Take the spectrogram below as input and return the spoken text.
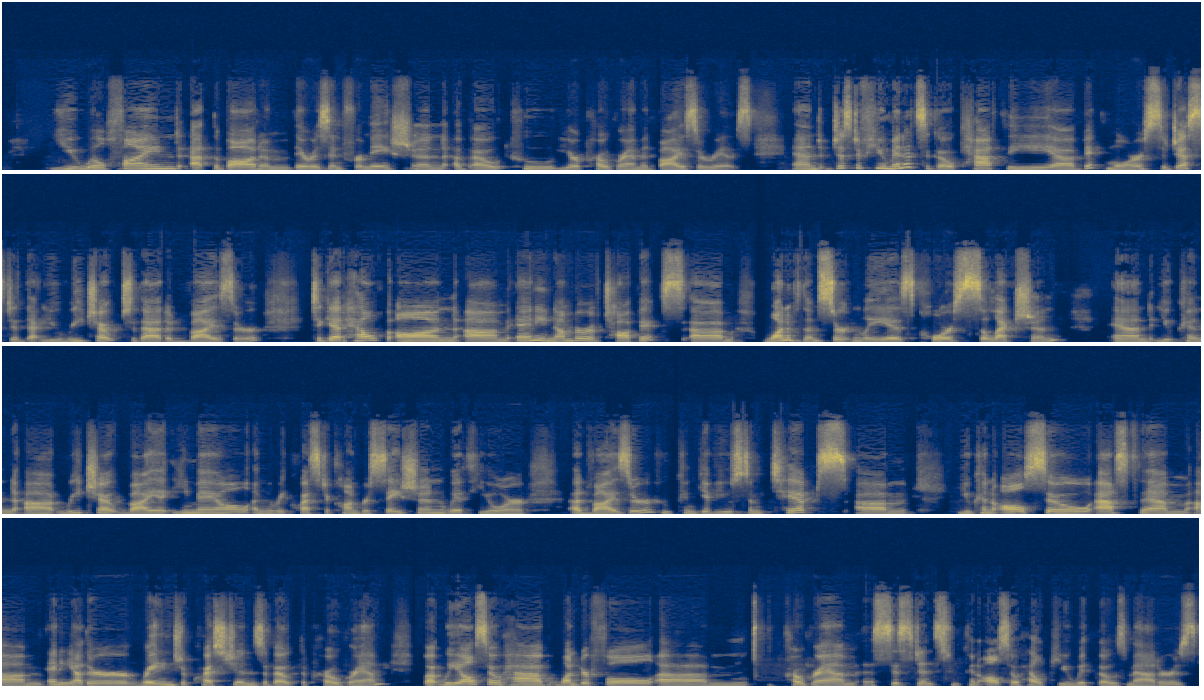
you will find at the bottom there is information about who your program advisor is. And just a few minutes ago, Kathy uh, Bickmore suggested that you reach out to that advisor to get help on um, any number of topics. Um, one of them certainly is course selection. And you can uh, reach out via email and request a conversation with your advisor who can give you some tips. Um, you can also ask them um, any other range of questions about the program. But we also have wonderful um, program assistants who can also help you with those matters.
